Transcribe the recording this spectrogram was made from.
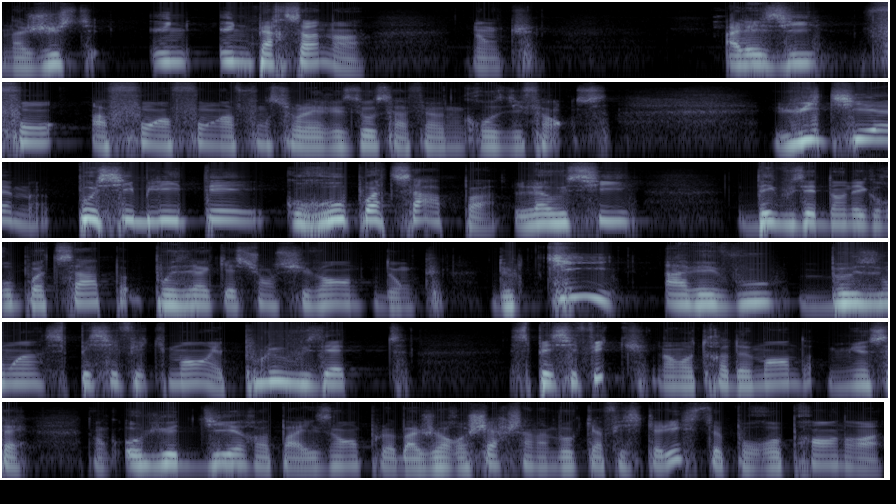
On a juste une, une personne. Donc, allez-y, fond, à fond, à fond, à fond sur les réseaux, ça va faire une grosse différence. Huitième possibilité, groupe WhatsApp. Là aussi, dès que vous êtes dans des groupes WhatsApp, posez la question suivante. Donc, de qui avez-vous besoin spécifiquement? Et plus vous êtes spécifique dans votre demande, mieux c'est. Donc, au lieu de dire, par exemple, bah, je recherche un avocat fiscaliste, pour reprendre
